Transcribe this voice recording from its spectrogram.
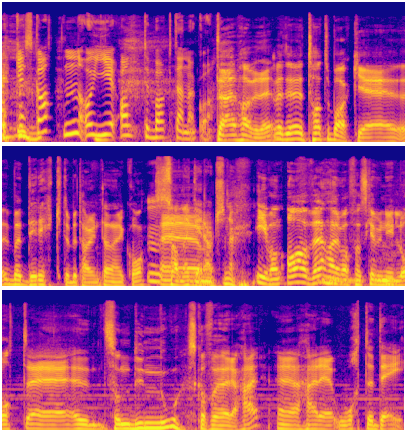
Øker skatten og gir alt tilbake til NRK. Der har vi det. Du, ta tilbake eh, direktebetaling til NRK. Mm. Eh, Ivan Ave har i hvert fall skrevet en ny låt eh, som du nå skal få høre her. Eh, her er What a Day.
